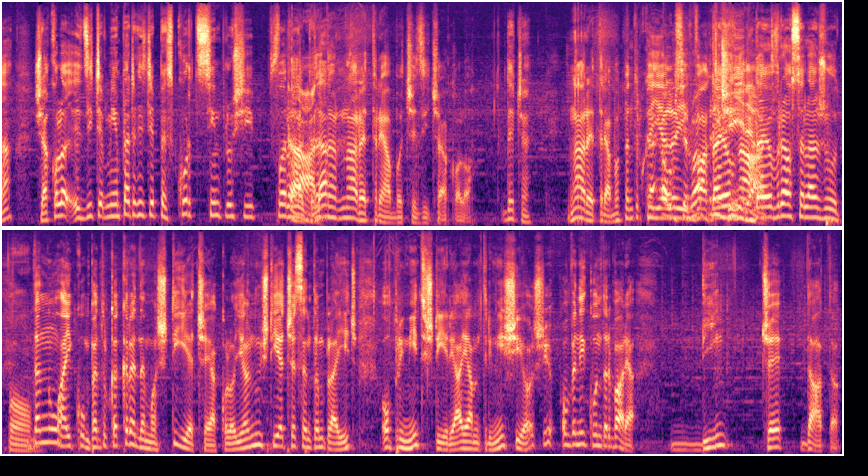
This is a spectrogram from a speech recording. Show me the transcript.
Da? Și acolo îți zice, mie îmi place că zice pe scurt, simplu și fără Da, alte, Da, da? dar n-are treabă ce zice acolo. De ce? N-are treabă, pentru că Da, el e observat Dar eu, vaccinat. dar eu vreau să-l ajut pe om. Dar nu ai cum, pentru că crede-mă, știe ce e acolo. El nu știe ce se întâmplă aici. O primit știrea, i-am trimis și eu și o venit cu întrebarea. Din ce dată?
